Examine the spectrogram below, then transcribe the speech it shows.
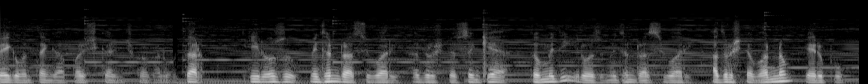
వేగవంతంగా పరిష్కరించుకోగలుగుతారు. ఈరోజు మిథున్ రాశి వారి అదృష్ట సంఖ్య తొమ్మిది. ఈరోజు మిథున్ రాశి వారి అదృష్ట వర్ణం ఎరుపు.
